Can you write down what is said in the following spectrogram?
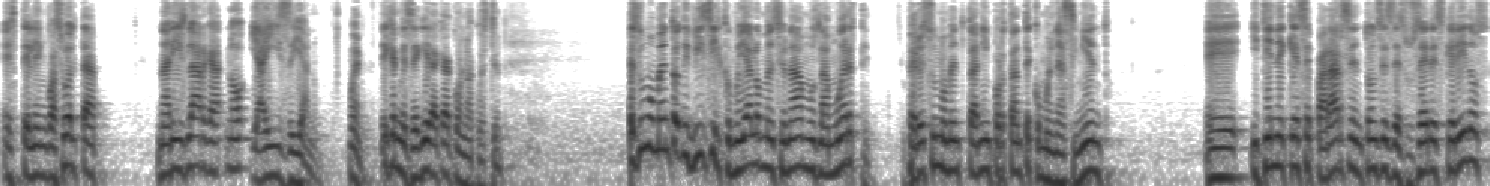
este, lengua suelta, nariz larga, no, y ahí sí ya no. Bueno, déjenme seguir acá con la cuestión. Es un momento difícil, como ya lo mencionábamos, la muerte, pero es un momento tan importante como el nacimiento. Eh, y tiene que separarse entonces de sus seres queridos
